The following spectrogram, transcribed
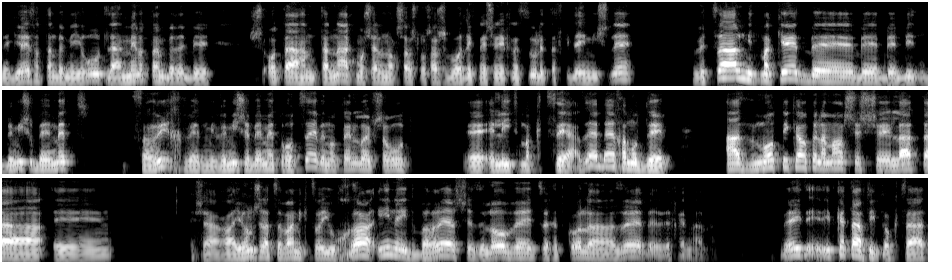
לגייס אותם במהירות, לאמן אותם בשעות ההמתנה, כמו שהיה לנו עכשיו שלושה שבועות לפני שנכנסו לתפקידי משנה, וצה"ל מתמקד במי שהוא באמת צריך ומי שבאמת רוצה ונותן לו אפשרות אה, להתמקצע, זה בערך המודל. אז מוטי קרפל אמר ששאלת ה... שהרעיון של הצבא המקצועי הוכרע, הנה התברר שזה לא עובד, צריך את כל הזה וכן הלאה. והתכתבתי איתו קצת,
